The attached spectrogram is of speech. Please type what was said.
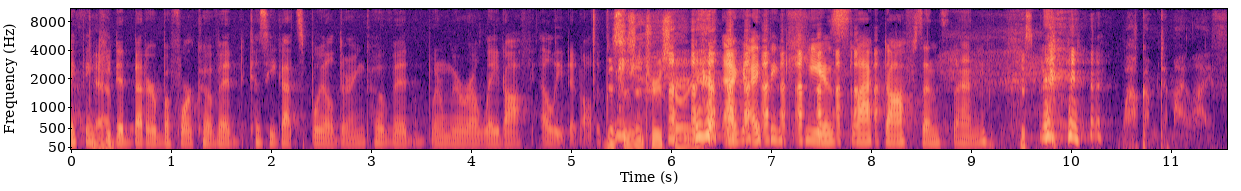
I think Yeah. he did better before COVID because he got spoiled during COVID when we were laid off. Ellie did all the. this is a true story. I, I think he has slacked off since then. This- welcome to my life.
